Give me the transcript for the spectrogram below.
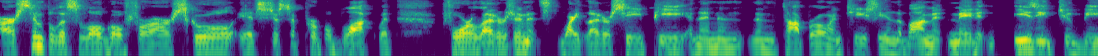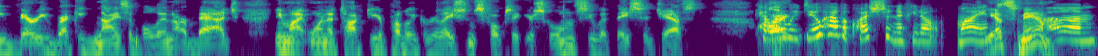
our simplest logo for our school. It's just a purple block with four letters in it, white letter CP, and then in, in the top row and TC in the bottom. It made it easy to be very recognizable in our badge. You might want to talk to your public relations folks at your school and see what they suggest. Kelly, right. we do have a question if you don't mind. Yes, ma'am. Um,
